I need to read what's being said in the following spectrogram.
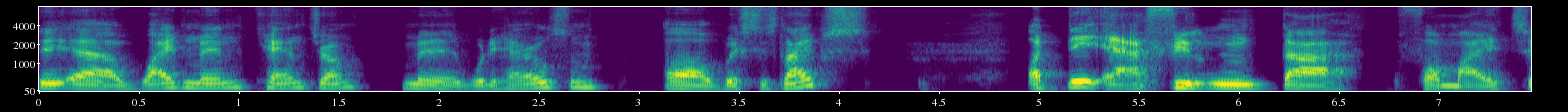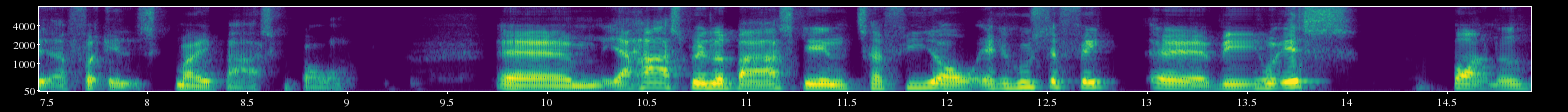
Det er White Men Can't Jump med Woody Harrelson og Wesley Snipes. Og det er filmen, der får mig til at forelske mig i basketball. Øhm, jeg har spillet basket i en 3-4 år. Jeg kan huske, at jeg fik øh, båndet.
